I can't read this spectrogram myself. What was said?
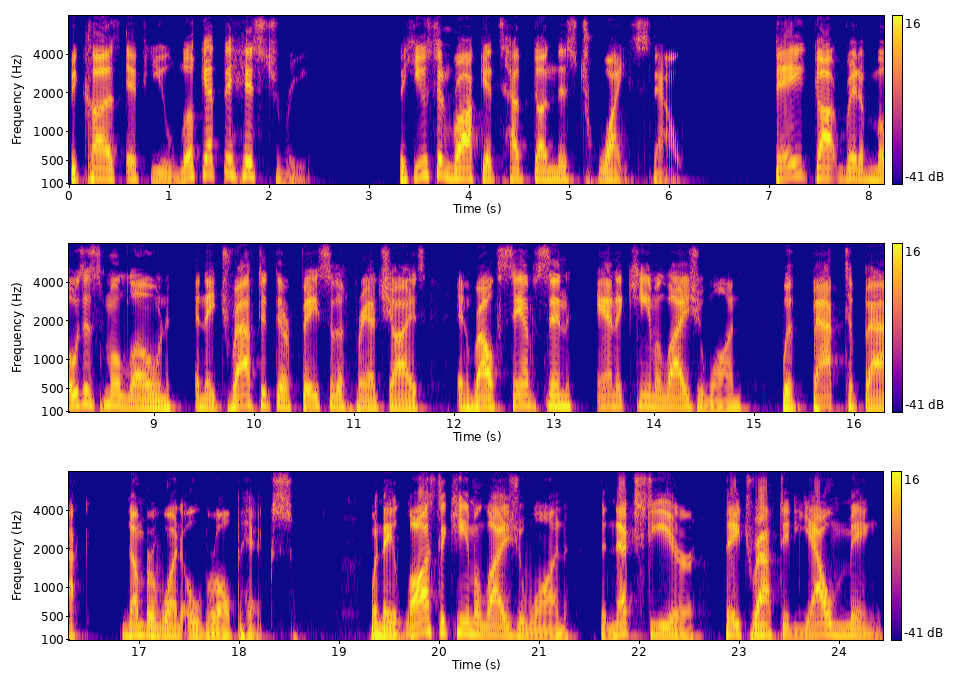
Because if you look at the history, the Houston Rockets have done this twice now. They got rid of Moses Malone and they drafted their face of the franchise in Ralph Sampson and Akeem Olajuwon with back to back number one overall picks. When they lost Akeem Olajuwon, the next year they drafted Yao Ming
